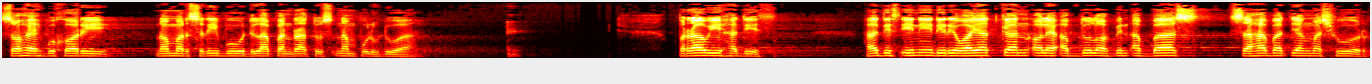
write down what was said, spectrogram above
Sahih Bukhari nomor 1862. Perawi hadis. Hadis ini diriwayatkan oleh Abdullah bin Abbas, sahabat yang masyhur.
